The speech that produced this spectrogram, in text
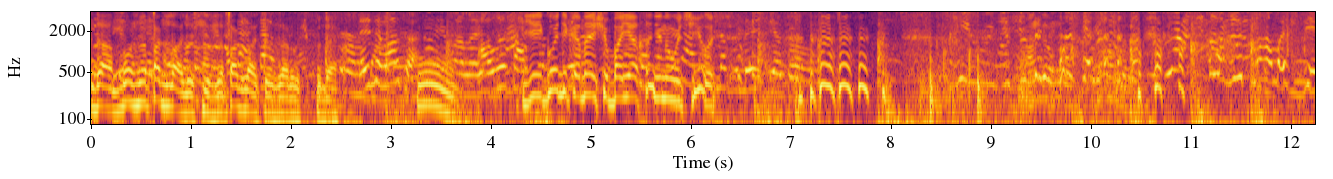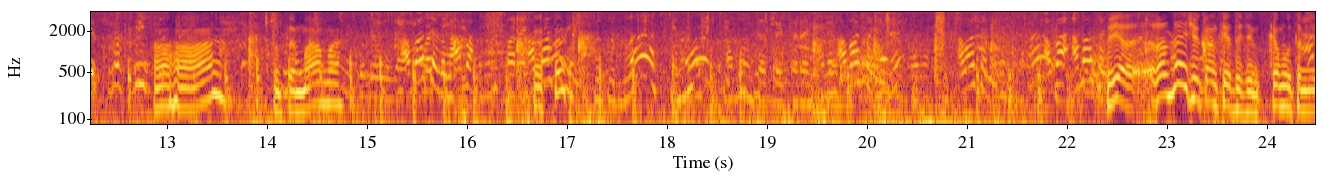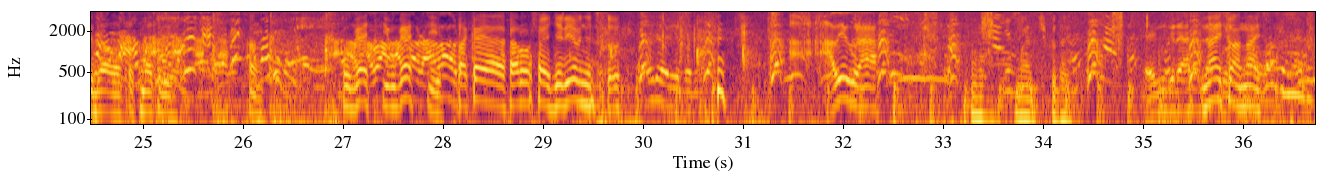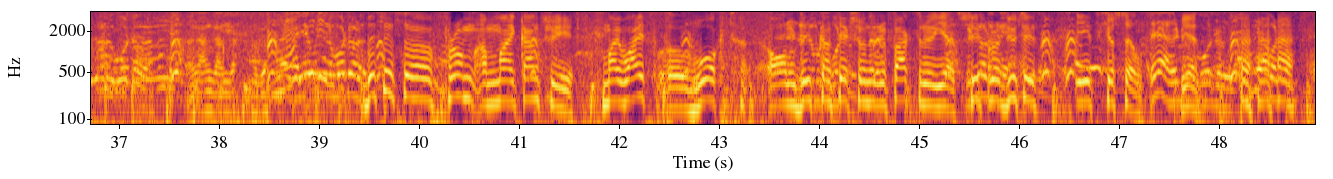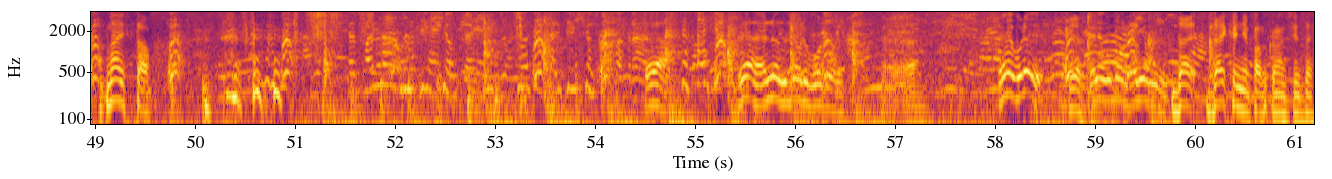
Да, можно погладить, Лиза, погладь ее за ручку, да. М. Ей годик она еще бояться не научилась. Вот мама здесь, смотри. Ага, тут и мама. А ваша мама? А ваша глазки, вот это А А Вера, раздай еще конфету этим, кому-то мне дала, посмотри. Угости, угости. Такая хорошая деревня, что... А вы Мальчику дай. Nice one, nice. This is uh, from uh, my country. My wife uh, worked on this confectionery factory. Yes, she produces it herself. Yes. nice stuff. Yeah, Yeah, I know the Эй, блин! Дай-ка мне подкрутить, дай.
